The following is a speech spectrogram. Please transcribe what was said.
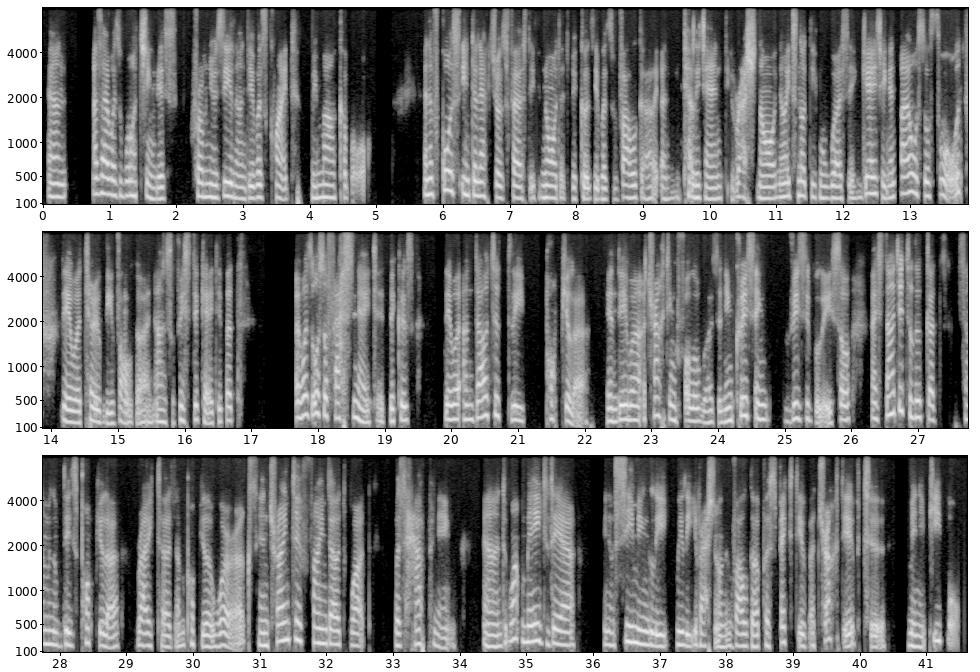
And as I was watching this from New Zealand, it was quite remarkable. And of course, intellectuals first ignored it because it was vulgar and intelligent, irrational. No, it's not even worth engaging. And I also thought they were terribly vulgar and unsophisticated. But I was also fascinated because they were undoubtedly popular and they were attracting followers and increasing visibly. So I started to look at some of these popular writers and popular works and trying to find out what was happening and what made their you know, seemingly really irrational and vulgar perspective attractive to many people.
